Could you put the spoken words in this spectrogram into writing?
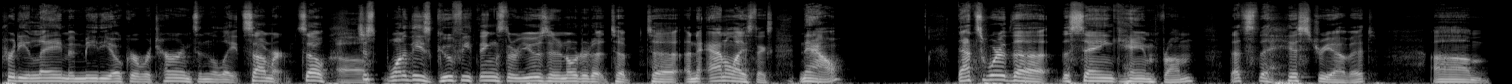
pretty lame and mediocre returns in the late summer. So uh, just one of these goofy things they're using in order to to to analyze things. Now, that's where the the saying came from. That's the history of it. Um,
